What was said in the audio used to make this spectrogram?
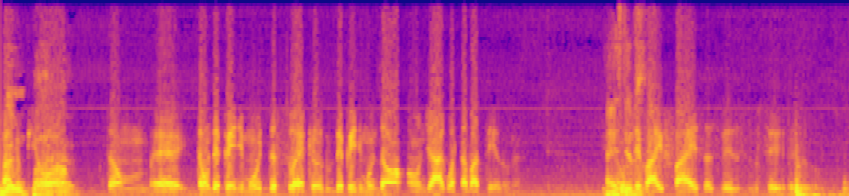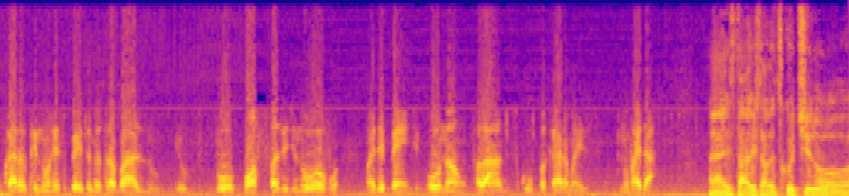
paga Não pior. paga. Então, é, então depende muito da sua. É, depende muito da onde a água está batendo, né? Aí você teve- vai e faz, às vezes você. O cara que não respeita o meu trabalho, eu vou, posso fazer de novo, mas depende. Ou não, falar, ah, desculpa, cara, mas não vai dar. É, a gente estava discutindo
